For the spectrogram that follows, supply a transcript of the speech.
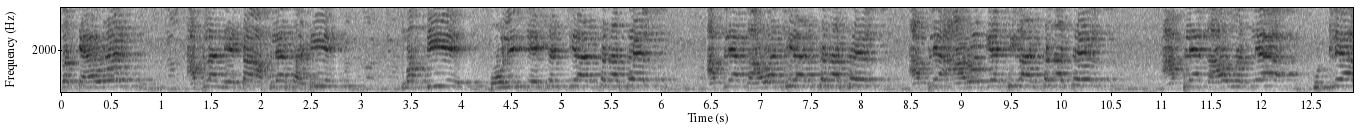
तर त्यावेळेस आपला नेता आपल्यासाठी मग ती पोलीस स्टेशनची अडचण असेल आपल्या गावाची अडचण असेल आपल्या आरोग्याची अडचण असेल आपल्या गावामधल्या कुठल्या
